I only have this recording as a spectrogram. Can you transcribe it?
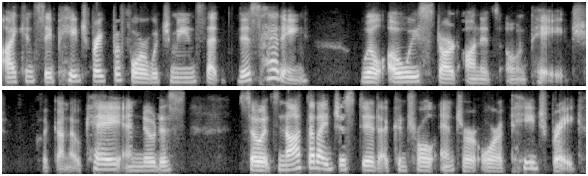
I can say page break before, which means that this heading will always start on its own page. Click on OK and notice so it's not that I just did a control enter or a page break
